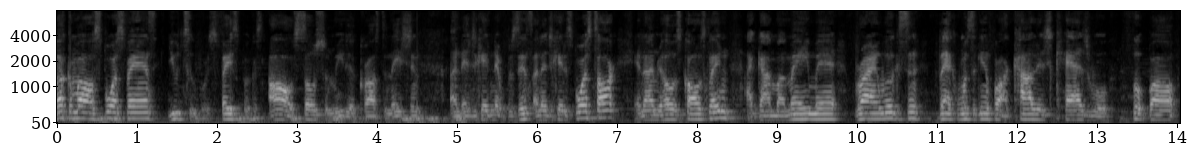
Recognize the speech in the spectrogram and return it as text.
Welcome all sports fans, YouTubers, Facebookers, all social media across the nation. Uneducated Network presents Uneducated Sports Talk, and I'm your host, Carlos Clayton. I got my main man, Brian Wilkerson, back once again for our college casual football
